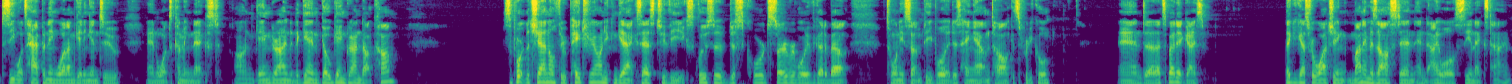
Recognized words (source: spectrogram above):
see what's happening, what I'm getting into, and what's coming next on Game Grind. And again, gogamegrind.com. Support the channel through Patreon. You can get access to the exclusive Discord server where we've got about 20 something people that just hang out and talk. It's pretty cool. And uh, that's about it, guys. Thank you guys for watching. My name is Austin, and I will see you next time.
